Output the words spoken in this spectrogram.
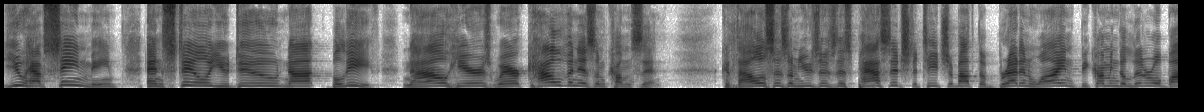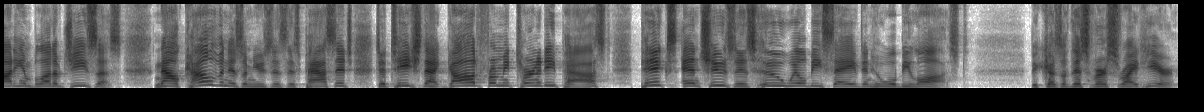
you have seen me, and still you do not believe. Now here's where Calvinism comes in. Catholicism uses this passage to teach about the bread and wine becoming the literal body and blood of Jesus. Now, Calvinism uses this passage to teach that God from eternity past picks and chooses who will be saved and who will be lost. Because of this verse right here.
